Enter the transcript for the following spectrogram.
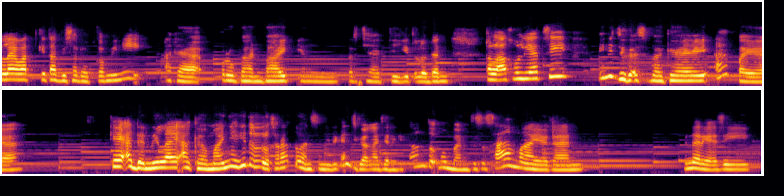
lewat kita bisa.com ini ada perubahan baik yang terjadi gitu loh. Dan kalau aku lihat sih ini juga sebagai apa ya kayak ada nilai agamanya gitu loh. Karena Tuhan sendiri kan juga ngajarin kita untuk membantu sesama ya kan. Benar ya sih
